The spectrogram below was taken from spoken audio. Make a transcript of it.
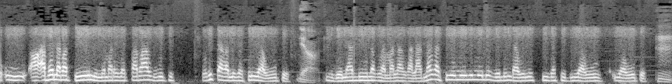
u- a- abona ababhemi nemara ngiyacabanga ukuthi ngoba idakamizwa sengiyawuphe ya ingena lula kulamalanga la. Nangasiyo omunye umuntu ovela endaweni esifika sethi iyawuphe mm,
